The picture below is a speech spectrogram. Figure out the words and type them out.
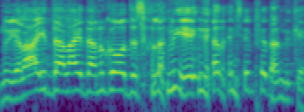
నువ్వు ఎలా ఇద్దా అలా ఇద్దా అనుకోవద్దు సలోమి ఏం కాదని చెప్పేది అందుకే.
